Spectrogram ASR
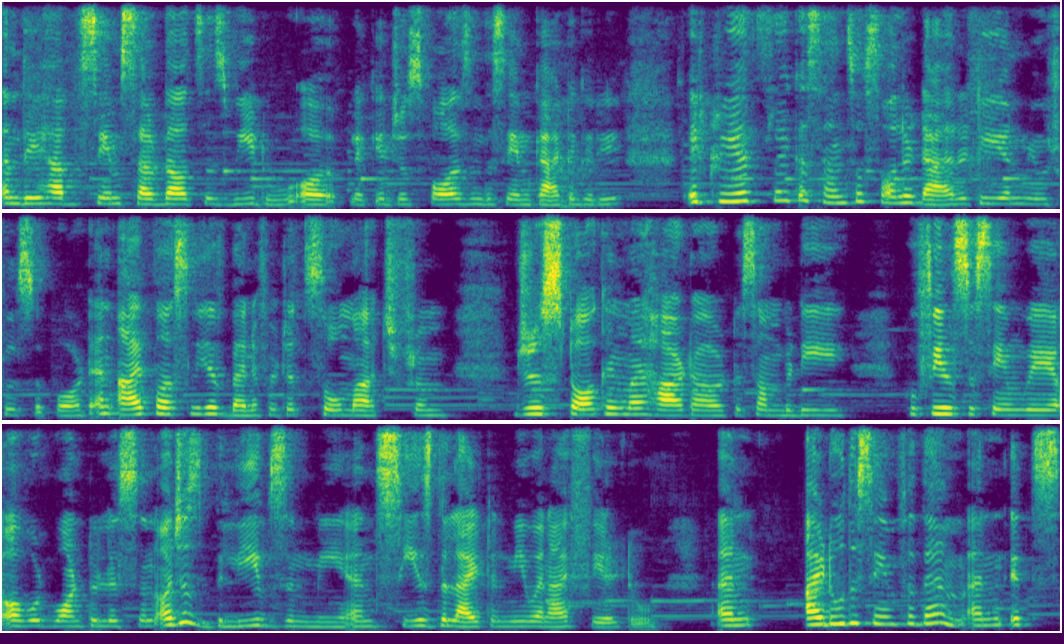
and they have the same self doubts as we do, or like it just falls in the same category, it creates like a sense of solidarity and mutual support. And I personally have benefited so much from just talking my heart out to somebody who feels the same way or would want to listen or just believes in me and sees the light in me when I fail to. And I do the same for them. And it's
